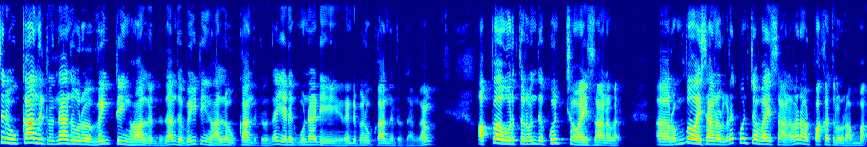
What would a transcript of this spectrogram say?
சரி உட்காந்துட்டு இருந்தேன். அந்த ஒரு வெயிட்டிங் ஹால் இருந்தது. அந்த வெயிட்டிங் ஹாலில் உட்காந்துட்டு இருந்தேன். எனக்கு முன்னாடி ரெண்டு பேரும் உட்காந்துட்டு இருந்தாங்க. அப்போ ஒருத்தர் வந்து கொஞ்சம் வயசானவர். ரொம்ப வயசானவர் கூட கொஞ்சம் வயசானவர். அவர் பக்கத்தில் ஒரு அம்மா.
